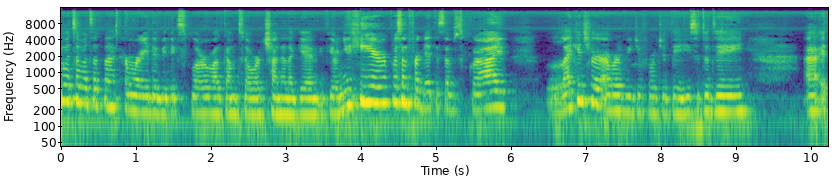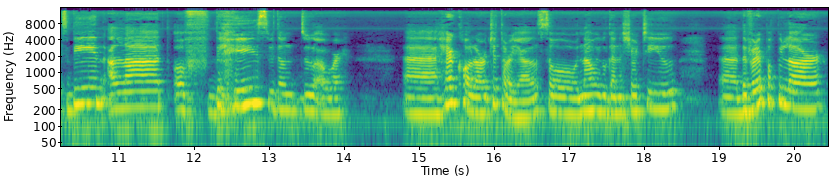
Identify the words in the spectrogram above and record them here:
what's up, what's up mga Kamari the Beauty Explorer. Welcome to our channel again. If you're new here, please don't forget to subscribe, like and share our video for today. So today, uh, it's been a lot of days we don't do our uh, hair color tutorial. So now we're gonna share to you uh, the very popular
